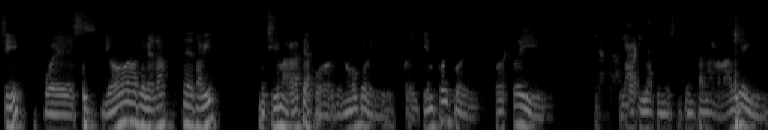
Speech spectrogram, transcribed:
Sí, pues yo de verdad, eh, David, muchísimas gracias por de nuevo por el, por el tiempo y por el esfuerzo y Ya está. la, y la conversación tan agradable y,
